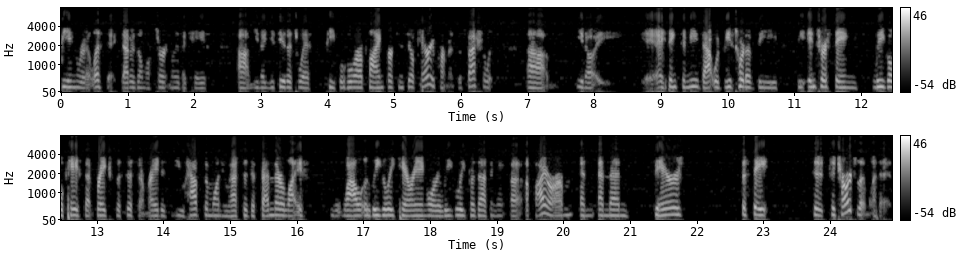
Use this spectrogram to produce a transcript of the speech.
being realistic, that is almost certainly the case. Um, you know, you see this with people who are applying for concealed carry permits, especially. Um, you know, I think to me that would be sort of the the interesting legal case that breaks the system, right? Is you have someone who has to defend their life, while illegally carrying or illegally possessing a, a firearm, and and then dares the state to, to charge them with it.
